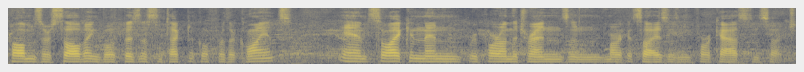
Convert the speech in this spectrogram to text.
problems they're solving, both business and technical for their clients. And so I can then report on the trends and market sizes and forecasts and such.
